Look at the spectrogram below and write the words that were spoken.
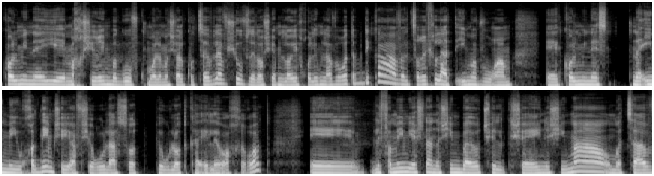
כל מיני אה, מכשירים בגוף, כמו למשל קוצב לב, שוב, זה לא שהם לא יכולים לעבור את הבדיקה, אבל צריך להתאים עבורם אה, כל מיני תנאים מיוחדים שיאפשרו לעשות פעולות כאלה או אחרות. אה, לפעמים יש לאנשים בעיות של קשיי נשימה, או מצב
